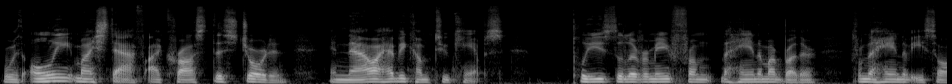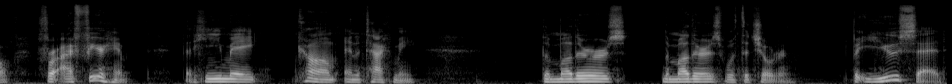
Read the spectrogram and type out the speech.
For with only my staff I crossed this Jordan, and now I have become two camps. Please deliver me from the hand of my brother, from the hand of Esau, for I fear him, that he may come and attack me. The mothers, the mothers with the children. But you said,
